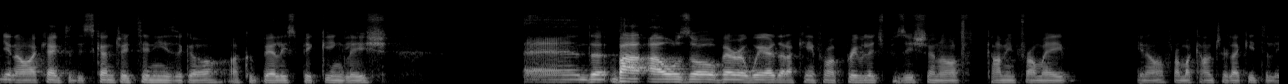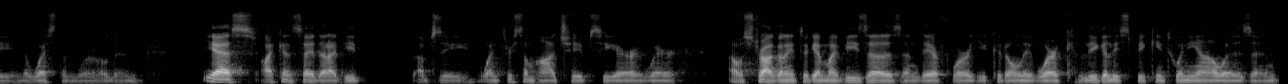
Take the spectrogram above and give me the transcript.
you know, I came to this country 10 years ago. I could barely speak English. And uh, but I also very aware that I came from a privileged position of coming from a, you know, from a country like Italy in the Western world. And yes, I can say that I did obviously went through some hardships here where I was struggling to get my visas and therefore you could only work legally speaking 20 hours and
